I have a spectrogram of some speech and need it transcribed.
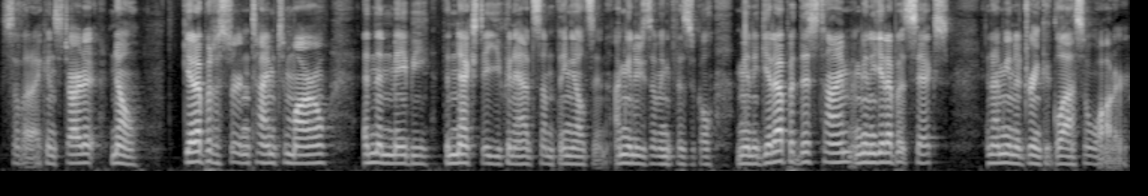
so that I can start it. No, get up at a certain time tomorrow, and then maybe the next day you can add something else in. I'm to do something physical. I'm to get up at this time, I'm to get up at six, and I'm to drink a glass of water.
